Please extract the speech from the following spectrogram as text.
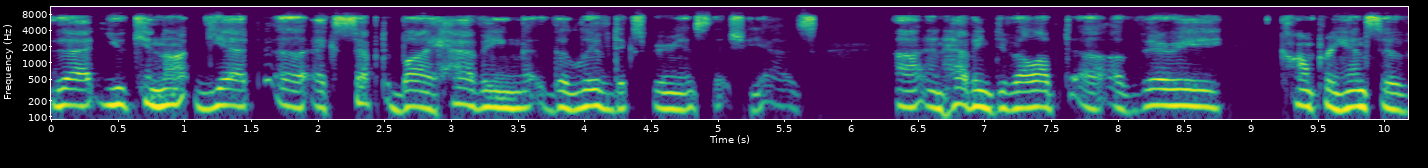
that you cannot get uh, except by having the lived experience that she has uh, and having developed a, a very comprehensive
